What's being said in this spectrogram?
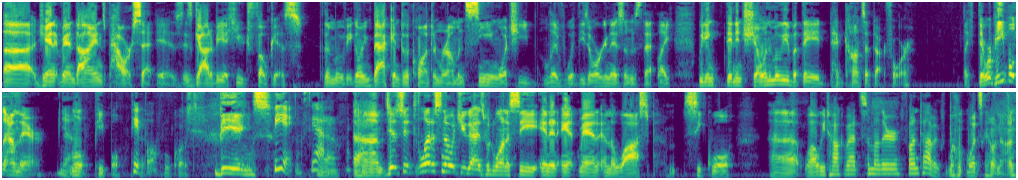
uh, Janet Van Dyne's power set is is got to be a huge focus for the movie going back into the quantum realm and seeing what she lived with these organisms that like we didn't they didn't show in the movie but they had concept art for like there were people down there Yeah. well people People. in quotes Beings. beings. Yeah. Yeah. um, just, just let us know what you guys would want to see in an Ant Man and the Wasp sequel. Uh, while we talk about some other fun topics, what's going on?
